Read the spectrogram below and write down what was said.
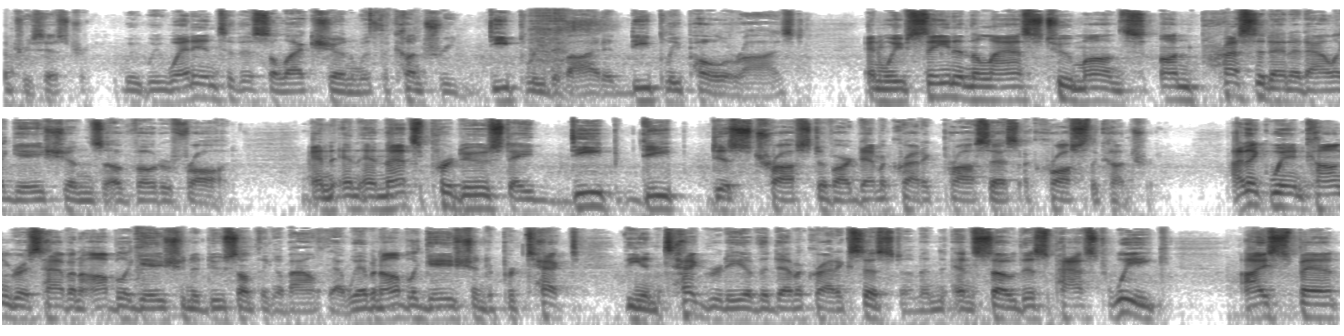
country's history. We, we went into this election with the country deeply divided, deeply polarized. And we've seen in the last two months unprecedented allegations of voter fraud. And, and, and that's produced a deep, deep distrust of our democratic process across the country. I think we in Congress have an obligation to do something about that. We have an obligation to protect the integrity of the democratic system. And, and so this past week, I spent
